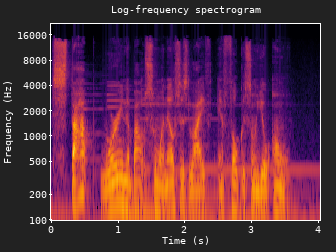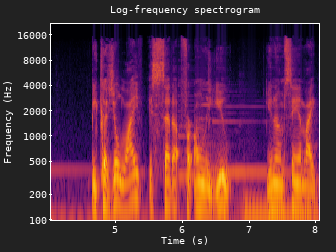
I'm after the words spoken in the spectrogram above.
stop worrying about someone else's life and focus on your own. Because your life is set up for only you. You know what I'm saying? Like,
